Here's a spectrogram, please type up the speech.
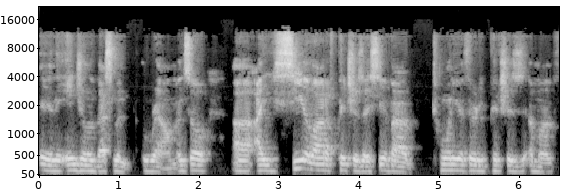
in the angel investment realm. And so uh, I see a lot of pitches. I see about 20 or 30 pitches a month.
